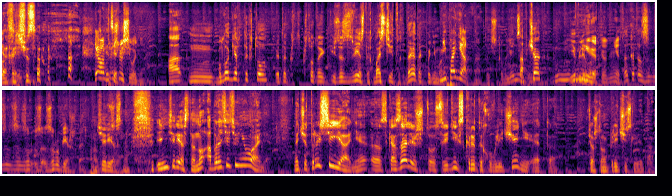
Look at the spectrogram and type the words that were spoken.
Я хочу... Я вам пришлю сегодня. А м, блогер-то кто? Это кто-то из известных маститых, да, я так понимаю? Непонятно. То есть, как бы, я не- Собчак? Ивлева? Нет, нет, так это за- за- за- за- зарубежная продукция. Интересно. Интересно. Но обратите внимание. Значит, россияне э, сказали, что среди их скрытых увлечений это все, что мы перечислили там.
